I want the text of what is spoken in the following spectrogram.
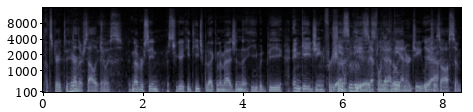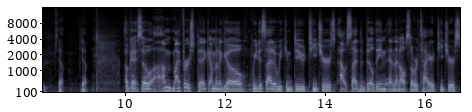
That's great to hear. Another solid choice. Never seen Mr. Gakey teach, but I can imagine that he would be engaging for sure. He's, he's is, definitely, got the energy, which Yeah. is awesome. Yep. Yep. Okay, so I'm my first pick. I'm gonna go. We decided we can do teachers outside the building, and then also retired teachers.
